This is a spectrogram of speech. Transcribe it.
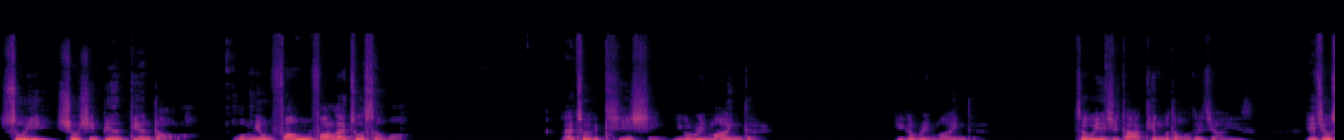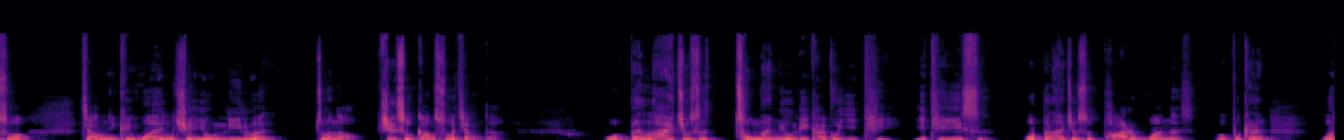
所以修行变成颠倒了。我们用方法来做什么？来做一个提醒，一个 reminder，一个 reminder。这我也许大家听不懂我在讲意思。也就是说，假如你可以完全用理论左脑接受刚所讲的。我本来就是从来没有离开过一体一体意识，我本来就是 part of oneness，我不可能，我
